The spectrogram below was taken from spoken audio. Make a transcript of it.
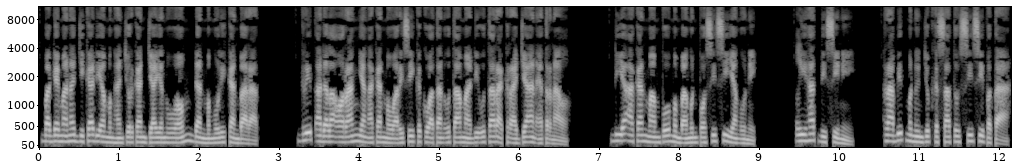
Bagaimana jika dia menghancurkan Giant Worm dan memulihkan barat? Grid adalah orang yang akan mewarisi kekuatan utama di utara kerajaan Eternal. Dia akan mampu membangun posisi yang unik. Lihat di sini. Rabbit menunjuk ke satu sisi peta.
